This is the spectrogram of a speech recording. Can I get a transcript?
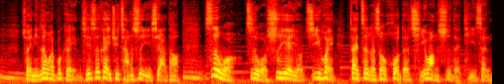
嗯，所以你认为不可以，其实可以去尝试一下的。嗯，自我自我事业有机会在这个时候获得期望式的提升。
